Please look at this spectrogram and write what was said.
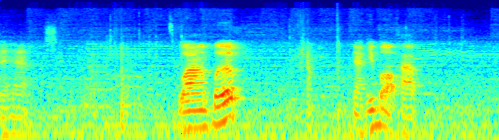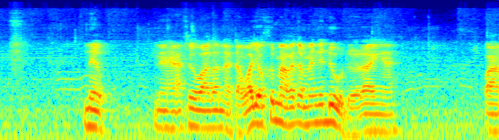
นะฮะวางปุ๊บอย่างที่บอกครับหนึบนะฮะคือวางตอนไหนแต่ว่ายกขึ้นมาก็จะไม่ได้ดูดหรืออะไรไงวาง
